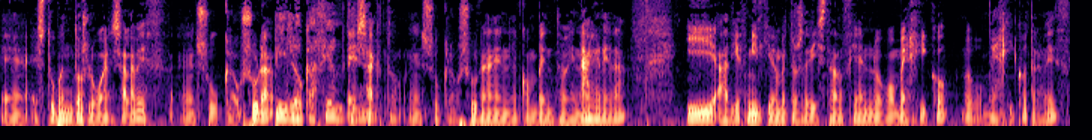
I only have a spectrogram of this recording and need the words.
eh, estuvo en dos lugares a la vez, en su clausura. Bilocación. Exacto, en su clausura en el convento en Ágreda y a 10.000 kilómetros de distancia en Nuevo México, Nuevo México otra vez,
